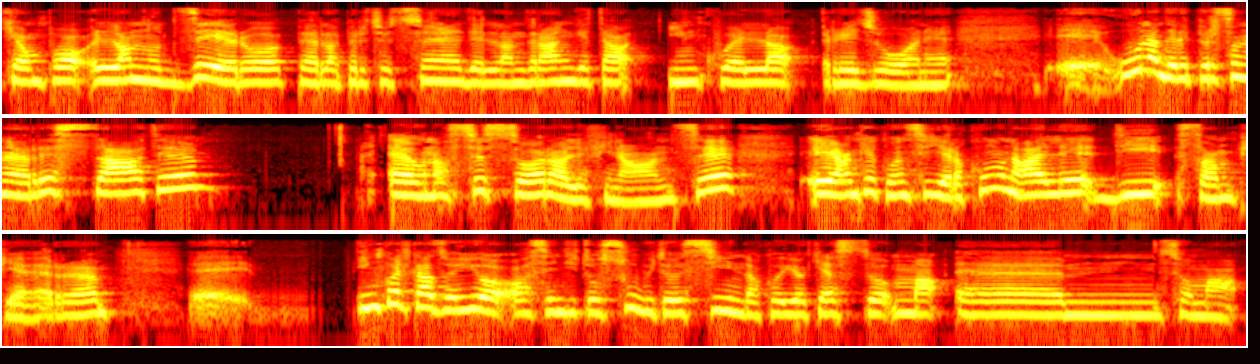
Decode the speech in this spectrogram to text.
che è un po' l'anno zero per la percezione dell'Andrangheta in quella regione. E una delle persone arrestate è un assessore alle finanze e anche consigliera comunale di Saint-Pierre. in quel caso io ho sentito subito il sindaco, gli ho chiesto ma ehm, insomma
